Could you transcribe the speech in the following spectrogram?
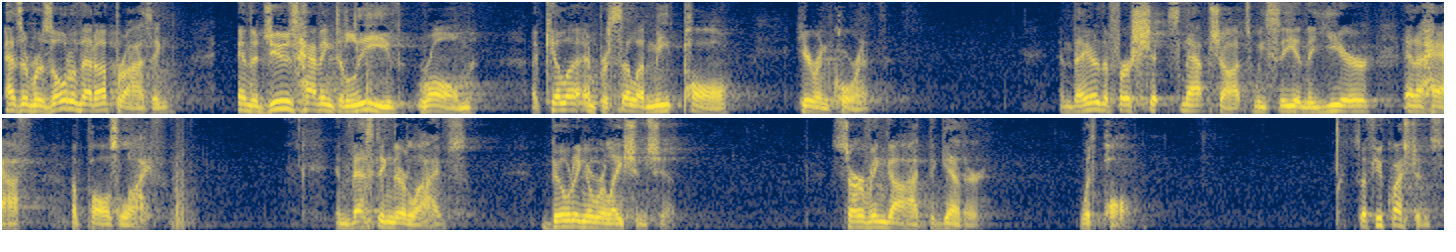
as a result of that uprising and the Jews having to leave Rome, Aquila and Priscilla meet Paul here in Corinth. And they are the first sh- snapshots we see in the year and a half of Paul's life. Investing their lives, building a relationship, serving God together with Paul. So, a few questions.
